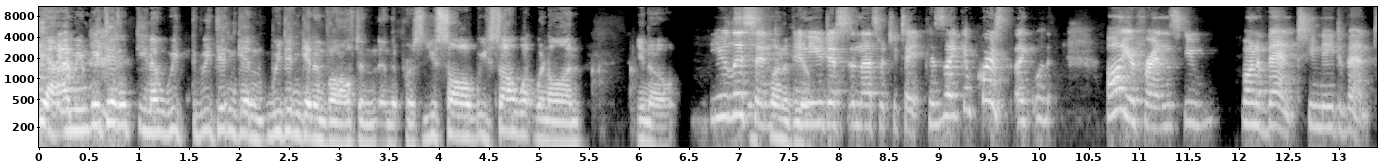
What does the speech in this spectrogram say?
Yeah, I mean, we didn't, you know, we we didn't get we didn't get involved in, in the person. You saw we saw what went on, you know. you listen front and you. you just and that's what you take because like of course like with all your friends you want to vent you need to vent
